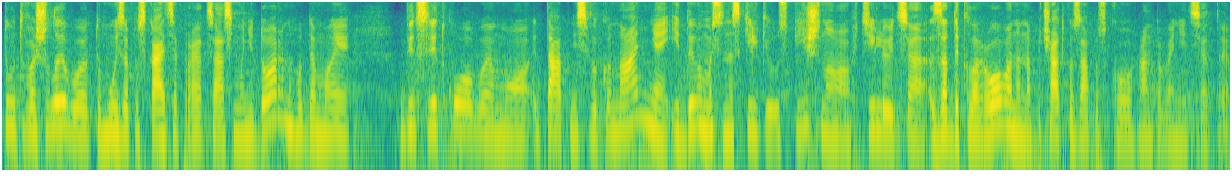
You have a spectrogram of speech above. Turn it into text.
тут важливо, тому і запускається процес моніторингу, де ми відслідковуємо етапність виконання і дивимося, наскільки успішно втілюється задекларовано на початку запуску грантової ініціативи.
